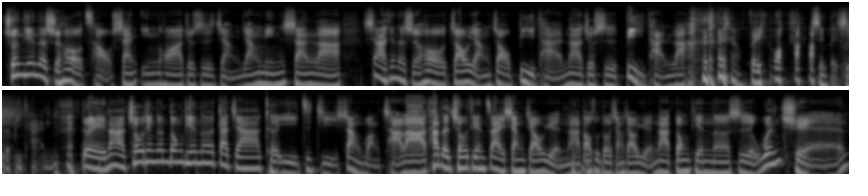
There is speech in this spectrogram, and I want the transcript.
春天的时候，草山樱花就是讲阳明山啦；夏天的时候，朝阳照碧潭，那就是碧潭啦。在讲废话，新北市的碧潭。对，那秋天跟冬天呢，大家可以自己上网查啦。它的秋天在香蕉园呐，到处都有香蕉园。那冬天呢是温泉。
